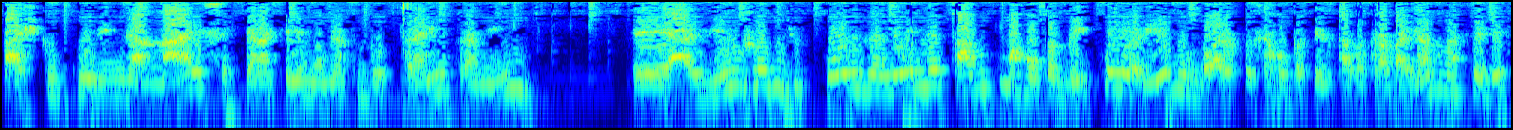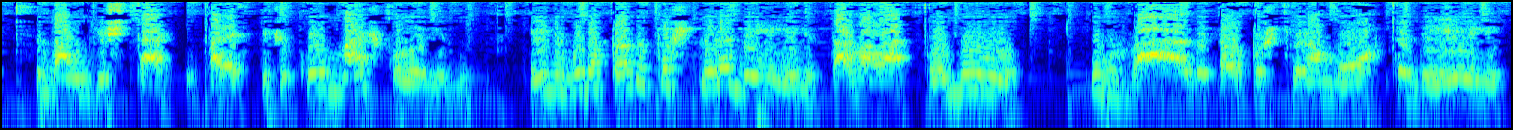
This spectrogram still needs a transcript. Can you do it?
acho que o Coringa nasce, que é naquele momento do trem, para mim, é, ali o jogo de cores ali, ele estava com uma roupa bem colorida, embora fosse a roupa que ele estava trabalhando, mas você vê que se dá um destaque, parece que ficou mais colorido. Ele muda a própria postura dele, ele estava lá todo curvado, aquela postura morta dele,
